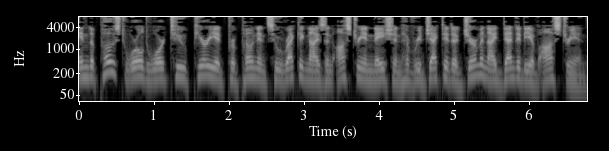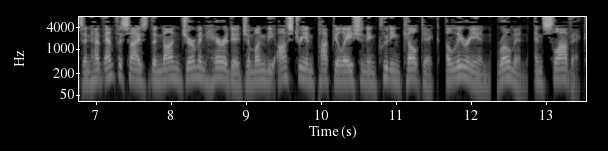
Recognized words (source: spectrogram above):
In the post-World War II period proponents who recognize an Austrian nation have rejected a German identity of Austrians and have emphasized the non-German heritage among the Austrian population including Celtic, Illyrian, Roman, and Slavic.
